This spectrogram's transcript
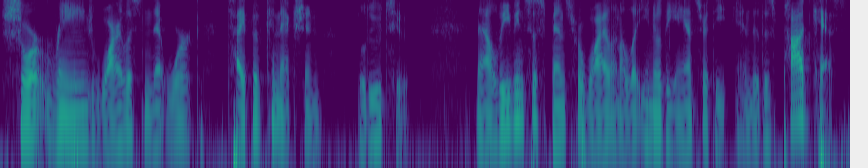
short range wireless network type of connection, Bluetooth. Now, leaving suspense for a while, and I'll let you know the answer at the end of this podcast.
